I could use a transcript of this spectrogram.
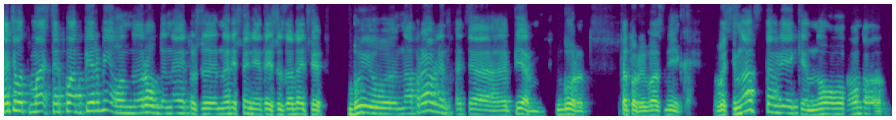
Кстати, вот мастер-план Перми, он ровно на, эту же, на решение этой же задачи был направлен, хотя Пермь – город, который возник в XVIII веке, но он,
